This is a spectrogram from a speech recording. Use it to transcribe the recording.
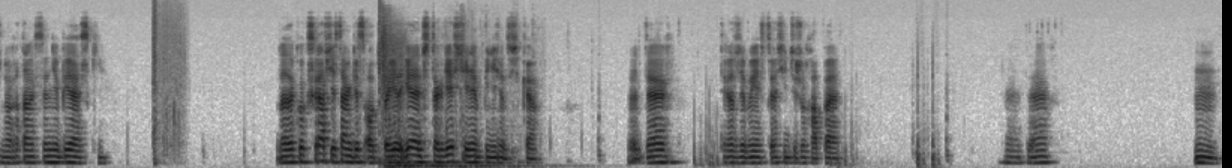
Dobra, tam jest niebieski. No tylko sprawdźcie tam jak jest od. To 1,40, 1,50 coś takiego. Leather. Teraz żeby nie stracić dużo HP. Leather. Hmm.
